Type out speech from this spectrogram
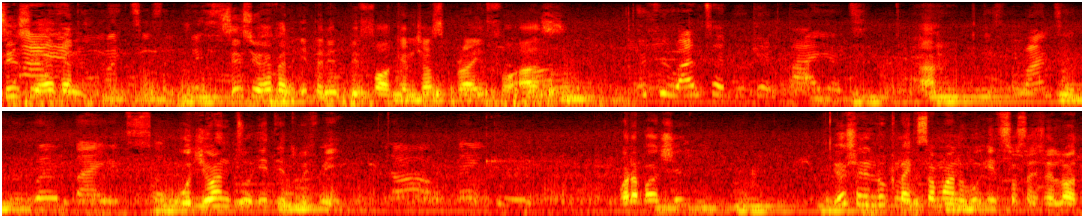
Since you haven't, since you haven't eaten it before, I can just buy it for us. If you wanted, we can buy it. Huh? If you wanted, we will buy it. So, Would you want to eat it with me? no, thank you. What about you? You actually look like someone who eats sausage a lot.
